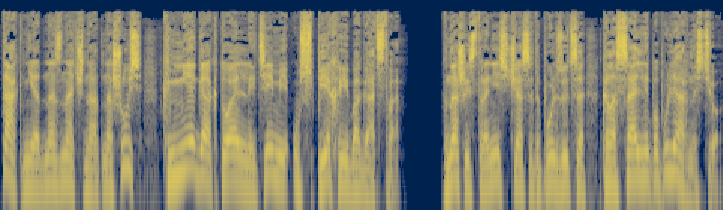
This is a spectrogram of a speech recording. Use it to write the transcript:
так неоднозначно отношусь к мегаактуальной теме успеха и богатства. В нашей стране сейчас это пользуется колоссальной популярностью.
